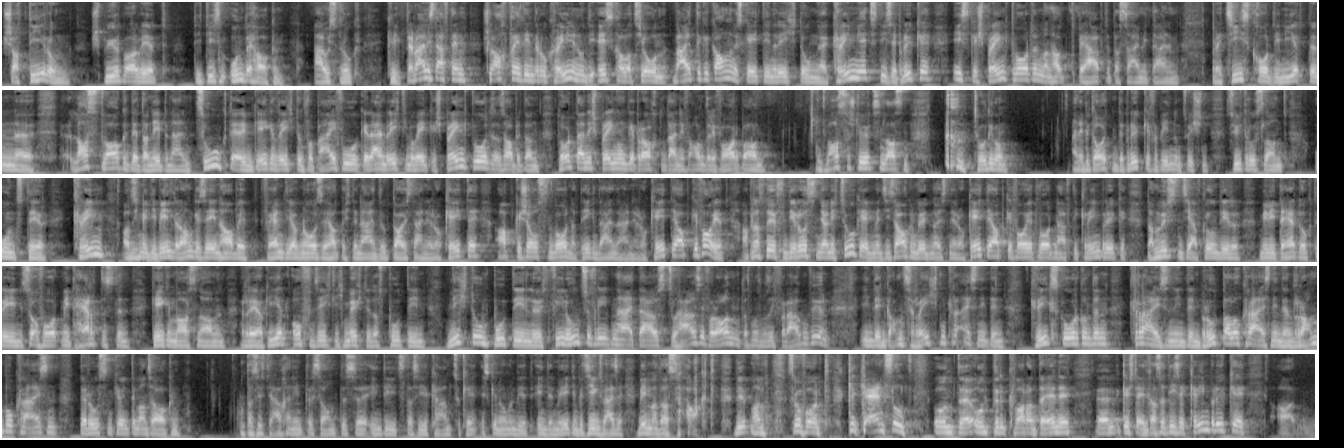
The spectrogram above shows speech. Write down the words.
Schattierung spürbar wird, die diesem Unbehagen Ausdruck kriegt. Derweil ist auf dem Schlachtfeld in der Ukraine nun die Eskalation weitergegangen. Es geht in Richtung äh, Krim jetzt. Diese Brücke ist gesprengt worden. Man hat behauptet, das sei mit einem präzis koordinierten äh, Lastwagen, der dann neben einem Zug, der in Gegenrichtung vorbeifuhr, genau im richtigen Moment gesprengt wurde. Das habe dann dort eine Sprengung gebracht und eine andere Fahrbahn ins Wasser stürzen lassen. Entschuldigung. Eine bedeutende Brücke, Verbindung zwischen Südrussland und der Krim. Als ich mir die Bilder angesehen habe, Ferndiagnose, hatte ich den Eindruck, da ist eine Rakete abgeschossen worden, hat irgendeiner eine Rakete abgefeuert. Aber das dürfen die Russen ja nicht zugeben. Wenn sie sagen würden, da ist eine Rakete abgefeuert worden auf die Krimbrücke, dann müssten sie aufgrund ihrer Militärdoktrin sofort mit härtesten Gegenmaßnahmen reagieren. Offensichtlich möchte das Putin nicht tun. Putin löst viel Unzufriedenheit aus zu Hause, vor allem, und das muss man sich vor Augen führen, in den ganz rechten Kreisen, in den kriegsgurgelnden Kreisen, in den Brutalo-Kreisen, in den Rambo-Kreisen der Russen, könnte man sagen. Und das ist ja auch ein interessantes äh, Indiz, das hier kaum zur Kenntnis genommen wird in den Medien, beziehungsweise wenn man das sagt, wird man sofort gecancelt und äh, unter Quarantäne äh, gestellt. Also diese Krimbrücke äh,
